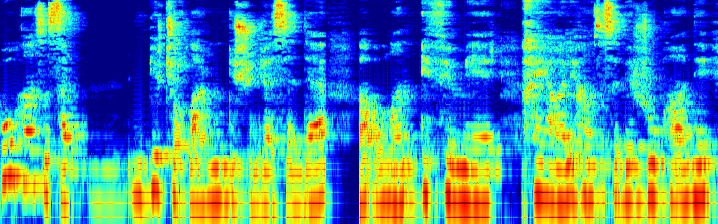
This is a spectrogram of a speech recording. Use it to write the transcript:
Bu hansısa bir çoxlarının düşüncəsində olan efemer, xəyali hansısa bir ruhani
